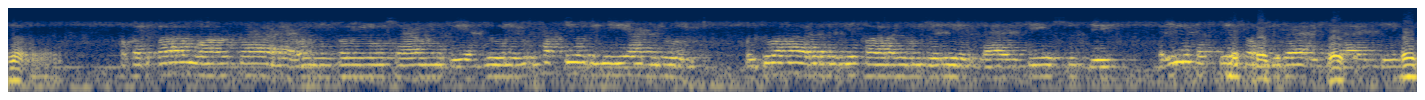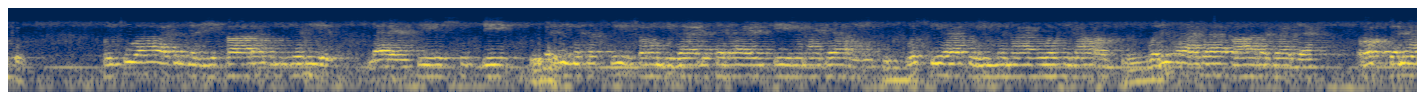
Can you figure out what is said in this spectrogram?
نعم. وقد قال الله تعالى ومن قوم موسى أمة يهدون بالحق وبه يعدلون. قلت وهذا الذي قاله ابن جرير لا يأتيه الصديق. فإن تخصيصه بذلك لا يأتيه. قلت قلت وهذا الذي قاله ابن جرير لا يأتيه الصديق فإن تخصيصهم بذلك لا يأتي من عداهم والسياق إنما هو في العرب ولهذا قال بعده ربنا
